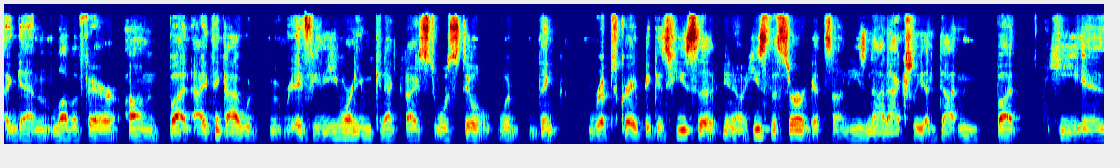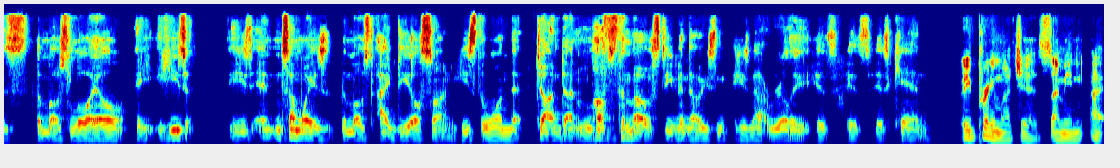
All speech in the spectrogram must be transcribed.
again love affair. Um, but I think I would if he weren't even connected, I still still would think Rip's great because he's the you know he's the surrogate son. He's not actually a Dutton, but he is the most loyal. He's he's in some ways the most ideal son. He's the one that John Dutton loves the most, even though he's he's not really his his his kin. But he pretty much is. I mean, I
